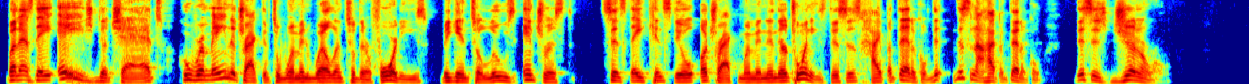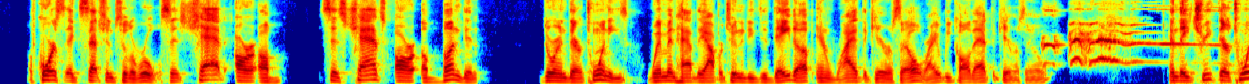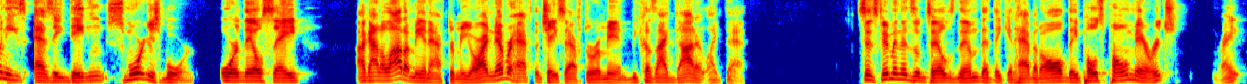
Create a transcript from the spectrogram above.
But as they age, the chads who remain attractive to women well into their 40s begin to lose interest since they can still attract women in their 20s. This is hypothetical. Th- This is not hypothetical. This is general. Of course, exception to the rule. Since Chad are uh, since Chads are abundant during their 20s, women have the opportunity to date up and ride the carousel, right? We call that the carousel. And they treat their 20s as a dating smorgasbord. Or they'll say, I got a lot of men after me, or I never have to chase after a man because I got it like that. Since feminism tells them that they can have it all, they postpone marriage, right?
